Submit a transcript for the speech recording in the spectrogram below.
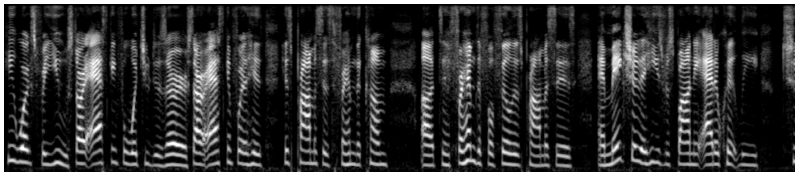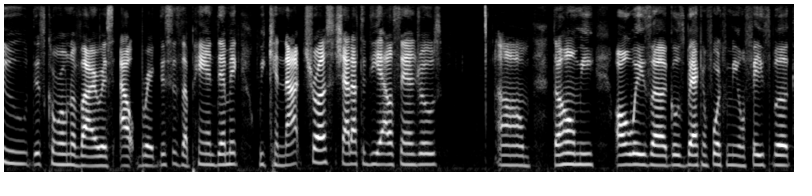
he works for you. Start asking for what you deserve. Start asking for his his promises for him to come uh, to for him to fulfill his promises and make sure that he's responding adequately to this coronavirus outbreak. This is a pandemic we cannot trust. Shout out to D'Alessandro's. Um, the homie always uh, goes back and forth with me on Facebook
